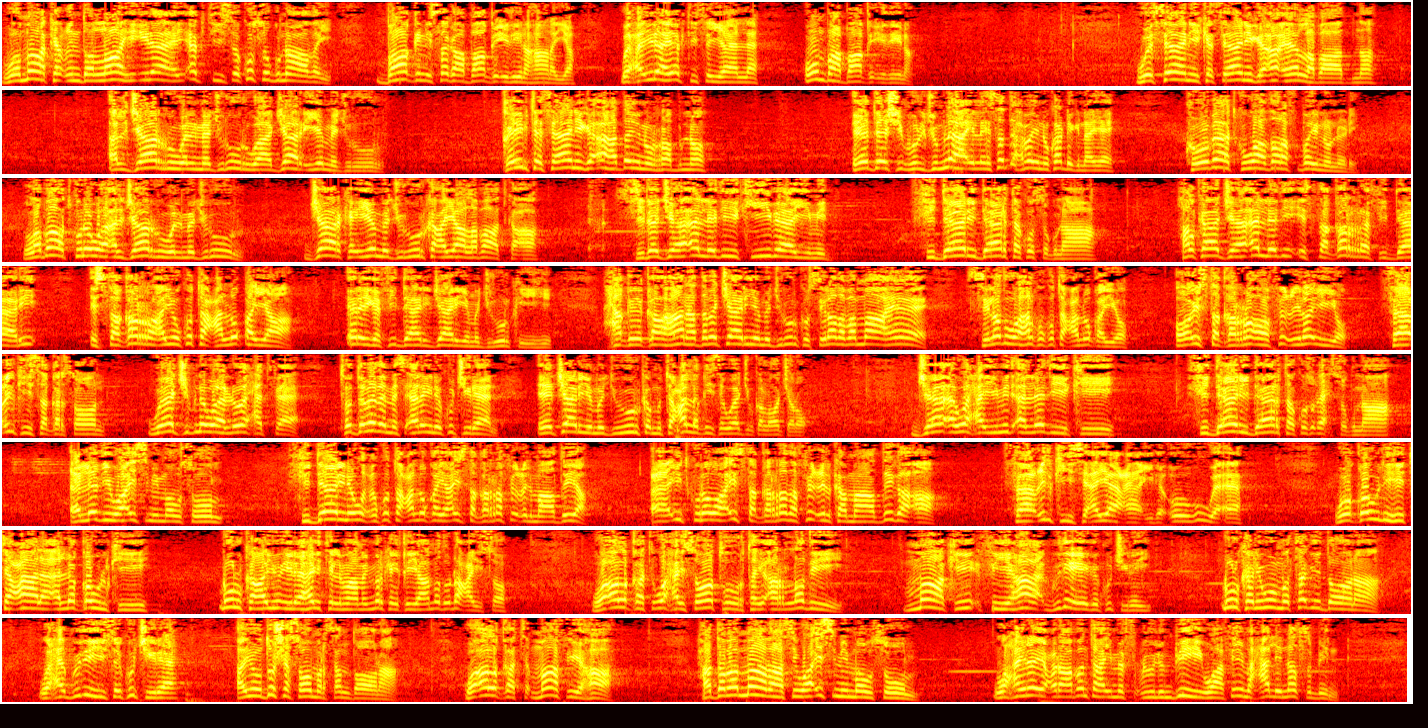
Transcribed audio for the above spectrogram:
Wamaaka cinda allaahi ilaahay agtiisa ku sugnaaday baaqin isagaa baaqi idiin ahaanaya. Waxaa ilaahay agtiisa yaalla uunbaa baaqi idiina. Wa ka haaniga ah labaadna aljaaru waalmajruur waa jaar iyo majruur qaybta haaniga ah haddaynu rabno ee dee shibhuljumlaha ilayn saddex baynu ka dhignaye koobaadku waa daraf baynu nidhi. Labaadkuna waa aljaaru waalmajruur jaarka iyo majruurka ayaa labaadka ah. Sida jaa'a aladii kiibaa yimid fi daari daarta ku sugnaa. Halkaa jaa'a aladii istaqarra fi daari istaqarra ayuu ku tacalluqayaa ereyga fi daari jaariya majruurkiihi xaqiiqa ahaan haddaba jaariya majruurku siladaba ma ahee siladu waa halku ku tacalluqayo oo istaqarro oo ficilo iyo faacilkiisa qarsoon waajibna waa loo xadfaa toddobada mas'alayna ku jiraan ee jaariya majruurka mutacallaqiisa waajibka loo jaro jaa'a waxaa yimid alladii kii fi daari daarta ku dhex sugnaa alladii waa ismi mawsuul fi daarina wuxuu ku tacalluqayaa istaqarra ficil maadiya. Caa'idkuna waa istaqarrada ficilka maadiga ah. Faacilkiisa ayaa caa'ida oo huwa ah. Wa qowlihi tacaalaa alle qowlkii dhulka ayuu ilaahay tilmaamay markay qiyaamadu dhacayso. Wa alqat waxay soo tuurtay arladii maakii fiihaa gudaheega ku jiray. Dhulkani wuu ma tagi doonaa. Waxa gudihiisa ku jira ayuu dusha soo marsan doonaa wa alqat maa fiihaa haddaba maadaasi waa ismi mawsuul waxayna icraaban tahay mafcuulun bihi waa fii maxalli nasbin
